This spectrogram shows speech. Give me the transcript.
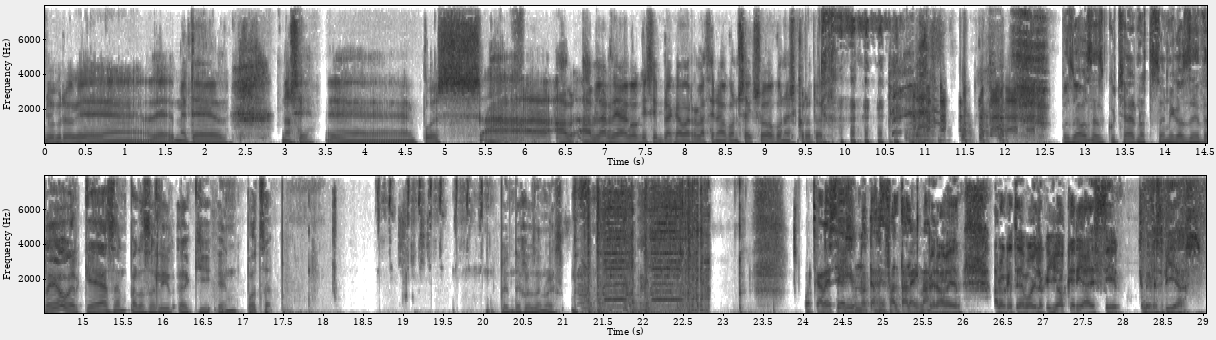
Yo creo que meter, no sé, eh, pues a- hablar de algo que siempre acaba relacionado con sexo o con escrotos. Pues vamos a escuchar a nuestros amigos de Dreo ver qué hacen para salir aquí en WhatsApp. Pendejos de nuez. Porque a veces Sí. no te hace falta la imagen. Pero a ver, a lo que te voy, lo que yo quería decir, que me desvías.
